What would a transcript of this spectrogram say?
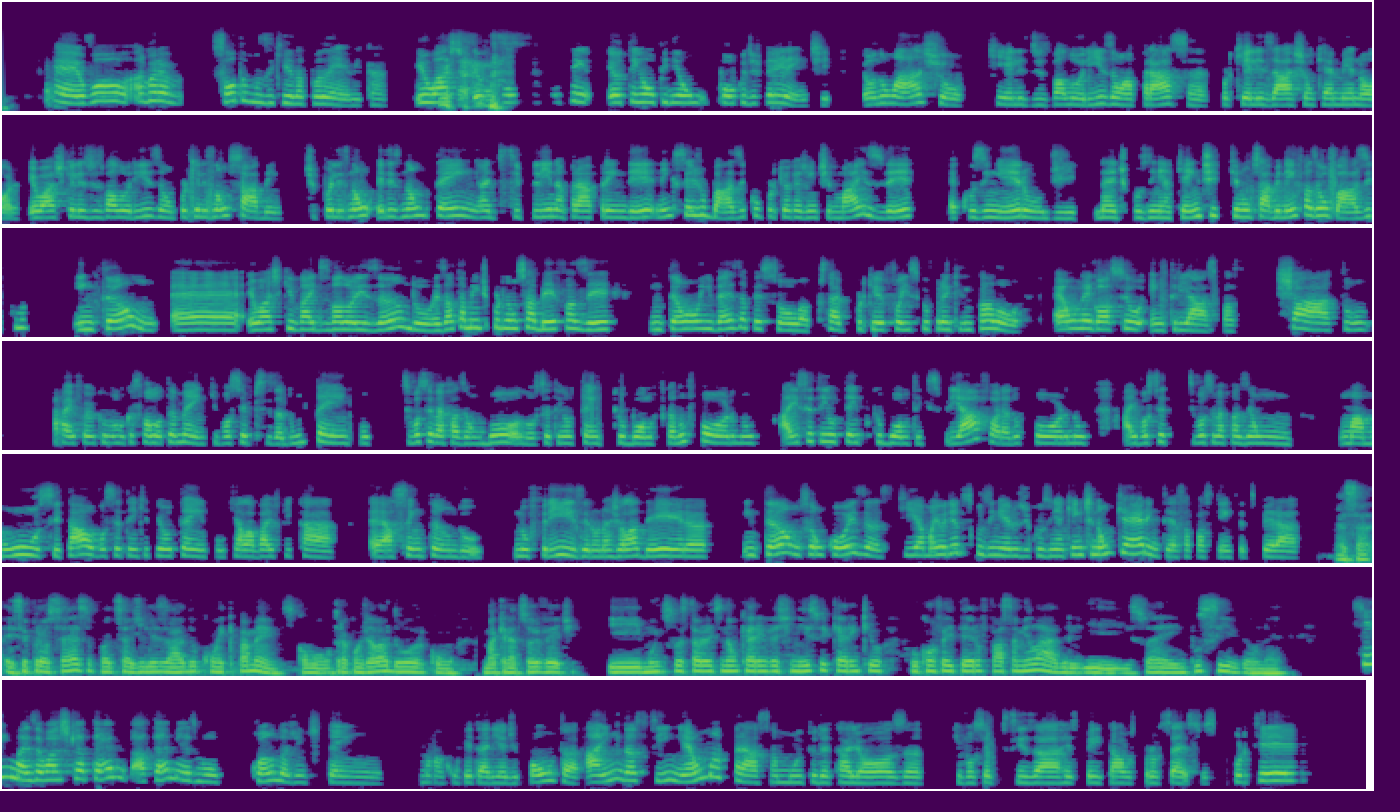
É, eu vou agora solta a musiquinha da polêmica. Eu acho. eu, eu, tenho, eu tenho uma opinião um pouco diferente. Eu não acho que eles desvalorizam a praça porque eles acham que é menor. Eu acho que eles desvalorizam porque eles não sabem. Tipo, eles não, eles não têm a disciplina para aprender, nem que seja o básico, porque o que a gente mais vê é cozinheiro de, né, de cozinha quente que não sabe nem fazer o básico então, é, eu acho que vai desvalorizando exatamente por não saber fazer. Então, ao invés da pessoa, sabe, porque foi isso que o Franklin falou, é um negócio, entre aspas, chato. Aí foi o que o Lucas falou também, que você precisa de um tempo. Se você vai fazer um bolo, você tem o tempo que o bolo fica no forno. Aí você tem o tempo que o bolo tem que esfriar fora do forno. Aí você, se você vai fazer um, uma mousse e tal, você tem que ter o tempo que ela vai ficar é, assentando no freezer ou na geladeira. Então, são coisas que a maioria dos cozinheiros de cozinha quente não querem ter essa paciência de esperar. Essa, esse processo pode ser agilizado com equipamentos, como ultracongelador, com máquina de sorvete. E muitos restaurantes não querem investir nisso e querem que o, o confeiteiro faça milagre. E isso é impossível, né? Sim, mas eu acho que até, até mesmo quando a gente tem uma confeitaria de ponta, ainda assim é uma praça muito detalhosa que você precisa respeitar os processos, porque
